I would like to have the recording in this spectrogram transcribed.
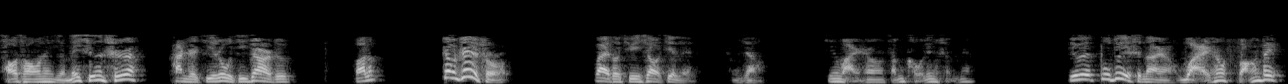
曹操呢也没心思吃啊，看着鸡肉、鸡架就完了。正这时候，外头军校进来了，丞相，今晚上咱们口令什么呀？因为部队是那样，晚上防备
